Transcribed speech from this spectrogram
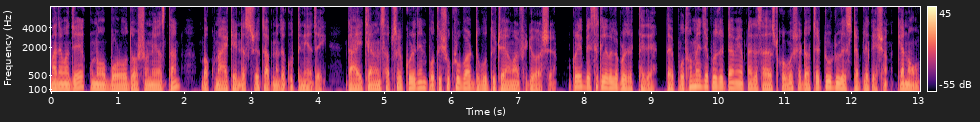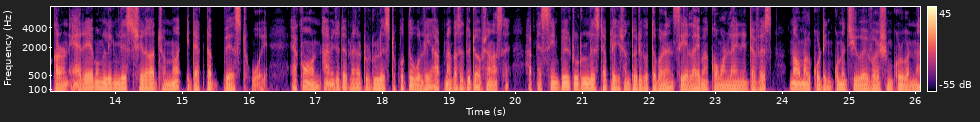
মাঝে মাঝে কোনো বড় দর্শনীয় স্থান বা কোনো আইটি ইন্ডাস্ট্রিতে আপনাদের ঘুরতে নিয়ে যাই। তাই চ্যানেল সাবস্ক্রাইব করে দিন। প্রতি শুক্রবার দুপুর দুইটায় আমার ভিডিও আসে। করে বেসিক লেভেলের প্রজেক্ট থেকে। তাই প্রথমে যে প্রজেক্টটা আমি আপনাকে সাজেস্ট করব, সেটা হচ্ছে টু ডু লিস্ট অ্যাপ্লিকেশন কেন? কারণ অ্যারে এবং লিঙ্ক লিস্ট শেখার জন্য এটা একটা বেস্ট ওয়ে এখন আমি যদি আপনাকে টু ডু লিস্ট করতে বলি, আপনার কাছে দুটো অপশন আছে। আপনি simple to do list application তৈরি করতে পারেন সিএলআই বা common line interface normal coding কোনো জিওআই ভার্সন করবেন না।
